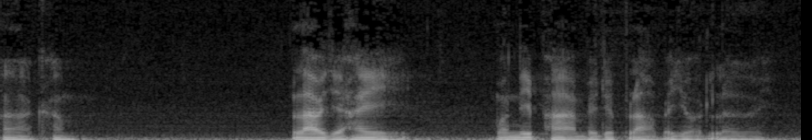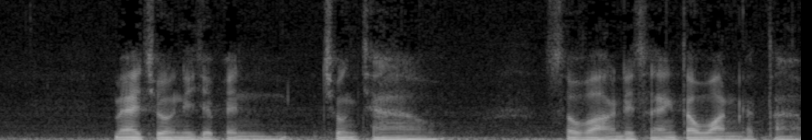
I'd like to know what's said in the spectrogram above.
ห้าค่ำเราจะให้วันนี้ผ่านไปด้วยเปล่าประโยชน์เลย แม้ช่วงนี้จะเป็นช่วงเช้า สว่างด้วยแสงตะวันก็ตาม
